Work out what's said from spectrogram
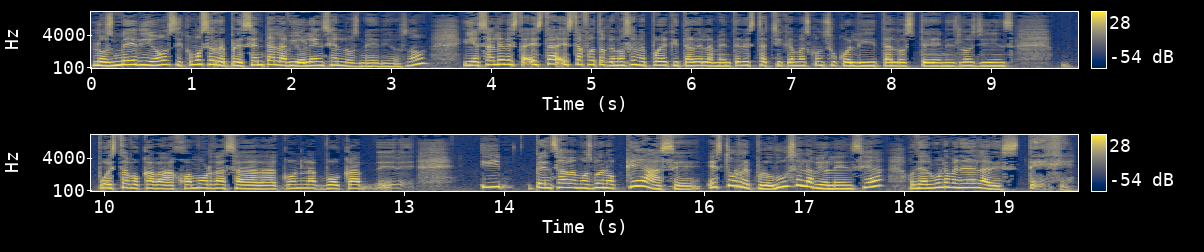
los medios y cómo se representa la violencia en los medios, ¿no? Y salen esta, esta, esta foto que no se me puede quitar de la mente de esta chica más con su colita, los tenis, los jeans, puesta boca abajo, amordazada, con la boca... eh, y pensábamos, bueno, ¿qué hace? ¿Esto reproduce la violencia o de alguna manera la desteje?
